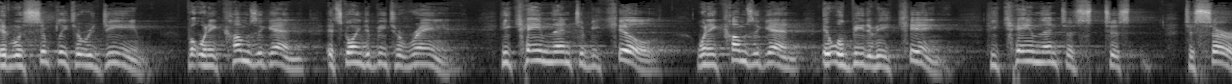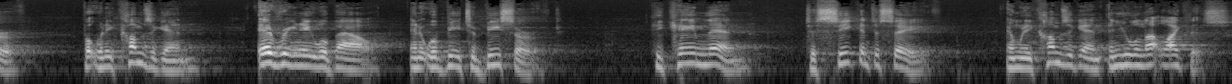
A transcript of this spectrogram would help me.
it was simply to redeem. But when he comes again, it's going to be to reign. He came then to be killed. When he comes again, it will be to be king. He came then to, to, to serve. But when he comes again, every knee will bow and it will be to be served. He came then to seek and to save. And when he comes again, and you will not like this,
